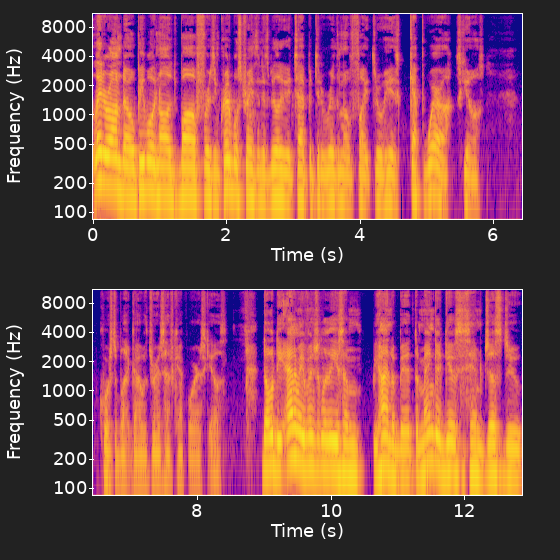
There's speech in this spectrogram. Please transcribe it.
later on, though, people acknowledge Bob for his incredible strength and his ability to tap into the rhythm of fight through his capoeira skills. Of course, the black guy with dreads have capoeira skills. Though the anime eventually leaves him behind a bit, the manga gives him just due,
